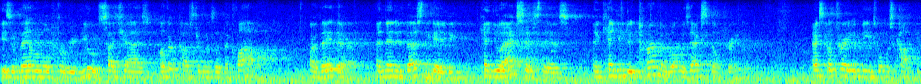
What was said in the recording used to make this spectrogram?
is available for review, such as other customers of the cloud? Are they there? And then investigating, can you access this and can you determine what was exfiltrated? Exfiltrated means what was copied.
